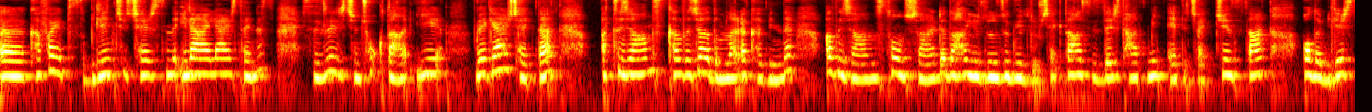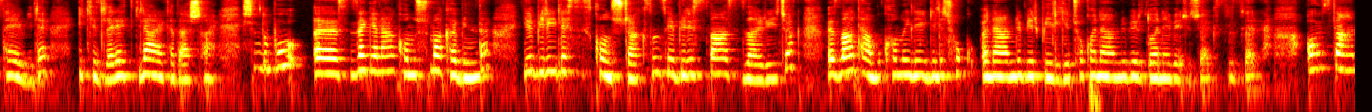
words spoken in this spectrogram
e, kafa yapısı, bilinç içerisinde ilerlerseniz sizler için çok daha iyi ve gerçekten atacağınız kalıcı adımlar akabinde alacağınız sonuçlarda daha yüzünüzü güldürecek, daha sizleri tatmin edecek cinsten olabilir sevgili ikizler etkili arkadaşlar. Şimdi bu e, size gelen konuşma akabinde ya biriyle siz konuşacaksınız ya birisi daha sizi arayacak ve zaten bu konuyla ilgili çok önemli bir bilgi, çok önemli bir done verecek sizlere. O yüzden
